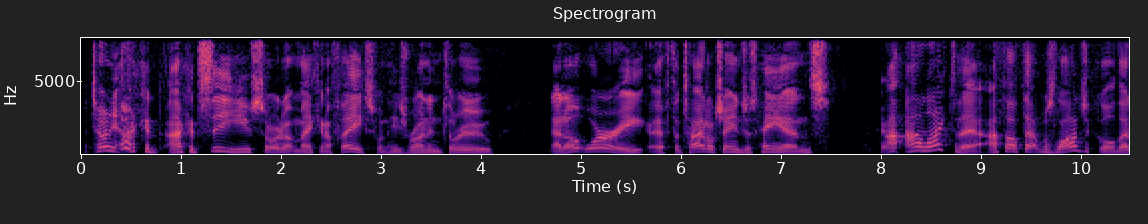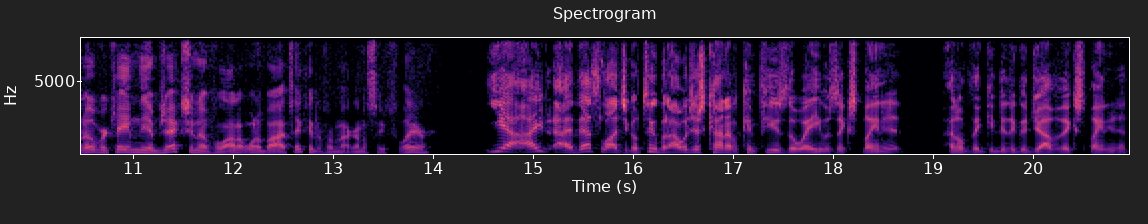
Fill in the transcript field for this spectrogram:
But Tony, I could I could see you sort of making a face when he's running through. Now don't worry if the title changes hands. I, I liked that. I thought that was logical. That overcame the objection of, well, I don't want to buy a ticket if I'm not going to see Flair. Yeah, I, I that's logical too, but I was just kind of confused the way he was explaining it. I don't think he did a good job of explaining it.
